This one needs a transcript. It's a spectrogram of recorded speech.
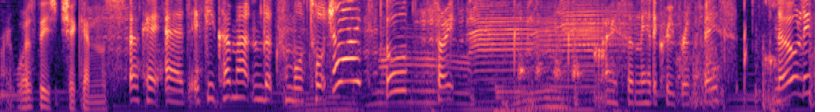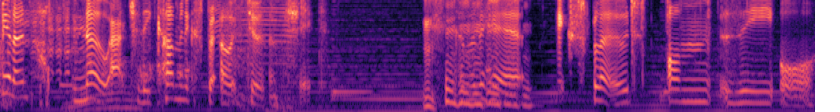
Right, where's these chickens? Okay, Ed, if you come out and look for more torchlight. Oh, sorry. I suddenly had a creeper in the face. No, leave me alone. No, actually, come and explode. Oh, it's two of them. Shit. Come over here. Explode on the ore.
